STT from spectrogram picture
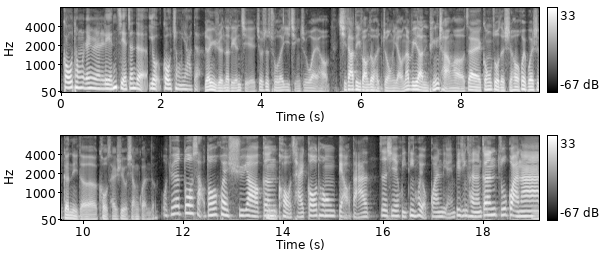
沟通、人与人连接真的有够重要的。人与人的连接，就是除了疫情之外哈，其他地方都很重要。那 Villa，你平常哈在工作的时候，会不会是跟你的口才是有相关的？我觉得多少都会需要跟口才沟通表达。这些一定会有关联，毕竟可能跟主管啊、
